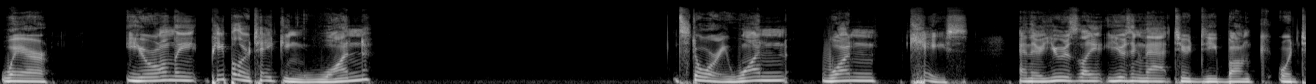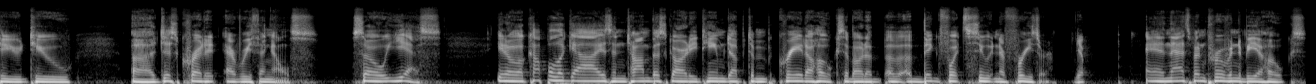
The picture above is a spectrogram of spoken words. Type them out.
where you're only people are taking one story one one case and they're usually using that to debunk or to to uh, discredit everything else so yes you know a couple of guys and tom biscardi teamed up to create a hoax about a, a, a bigfoot suit in a freezer. And that's been proven to be a hoax.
